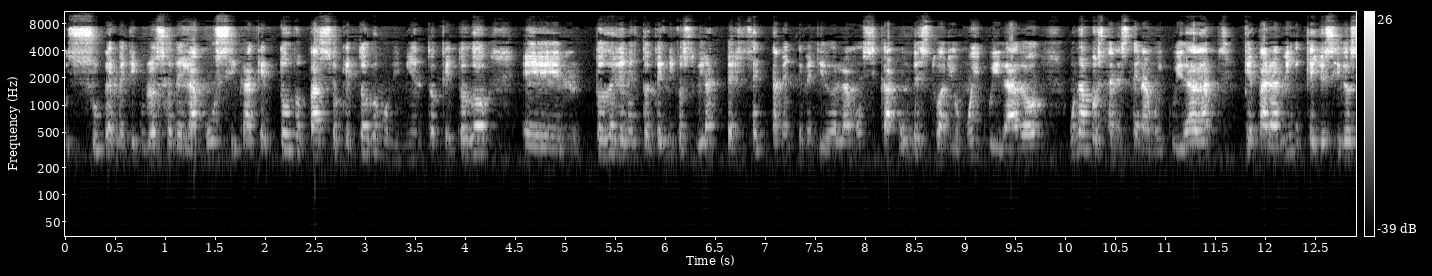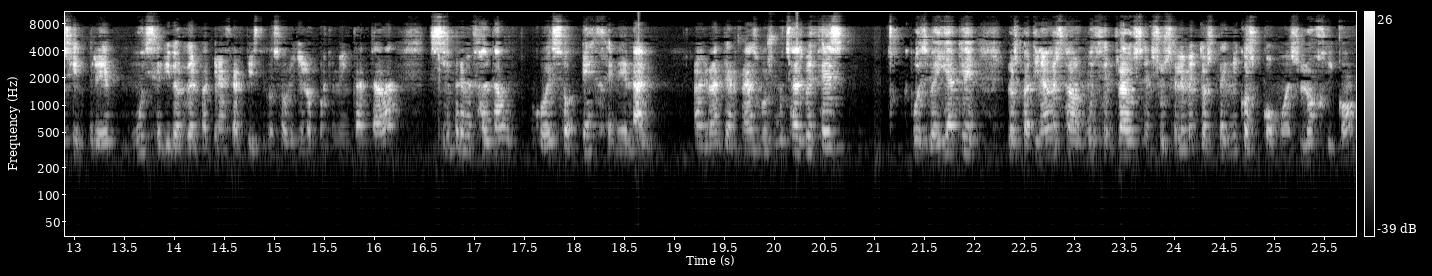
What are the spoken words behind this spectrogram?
súper meticuloso de la música, que todo paso, que todo movimiento, que todo, eh, todo elemento técnico estuviera perfectamente metido en la música, un vestuario muy cuidado, una puesta en escena muy cuidada, que para mí, que yo he sido siempre muy seguidor del patinaje artístico sobre hielo porque me encantaba, siempre me faltaba un poco eso en general, a grandes rasgos. Muchas veces pues veía que los patinadores estaban muy centrados en sus elementos técnicos, como es lógico,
